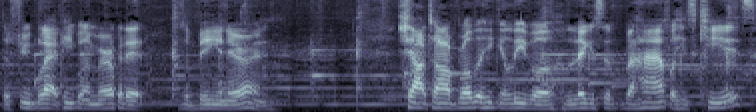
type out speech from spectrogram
the few black people in America that is a billionaire. And shout out to our brother. He can leave a legacy behind for his kids.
